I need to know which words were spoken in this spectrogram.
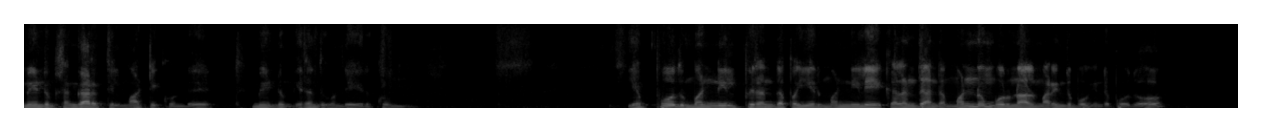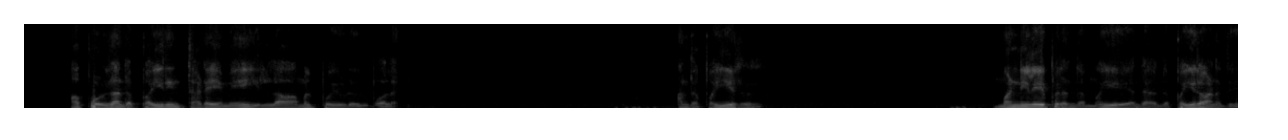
மீண்டும் சங்காரத்தில் மாட்டிக்கொண்டு மீண்டும் இறந்து கொண்டே இருக்கும். எப்போது மண்ணில் பிறந்த பயிர் மண்ணிலே கலந்து அந்த மண்ணும் ஒரு நாள் மறைந்து போகின்ற போதோ அப்பொழுது அந்த பயிரின் தடயமே இல்லாமல் போய்விடுவது போல. அந்த பயிர் மண்ணிலே பிறந்த மயிர் அந்த அந்த பயிரானது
